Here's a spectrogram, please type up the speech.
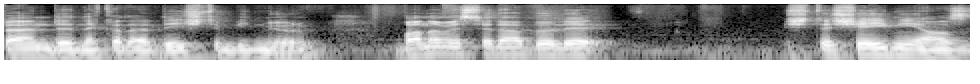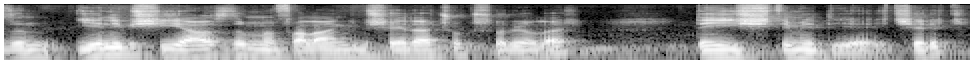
ben de ne kadar değiştim bilmiyorum. Bana mesela böyle işte şey mi yazdın, yeni bir şey yazdın mı falan gibi şeyler çok soruyorlar. Değişti mi diye içerik.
